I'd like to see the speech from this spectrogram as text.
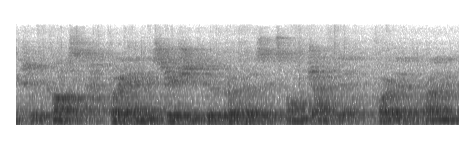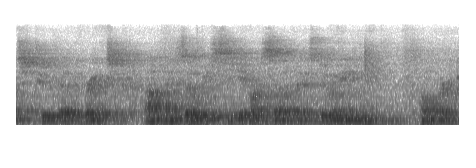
actually calls for the administration to propose its own draft bill for the parliament to deliberate. And so we see ourselves as doing homework,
